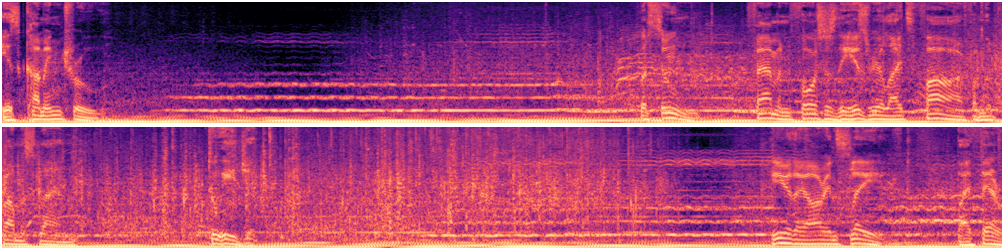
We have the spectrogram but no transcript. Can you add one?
is coming true. But soon, famine forces the Israelites far from the promised land to Egypt. Here they are enslaved by Pharaoh.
